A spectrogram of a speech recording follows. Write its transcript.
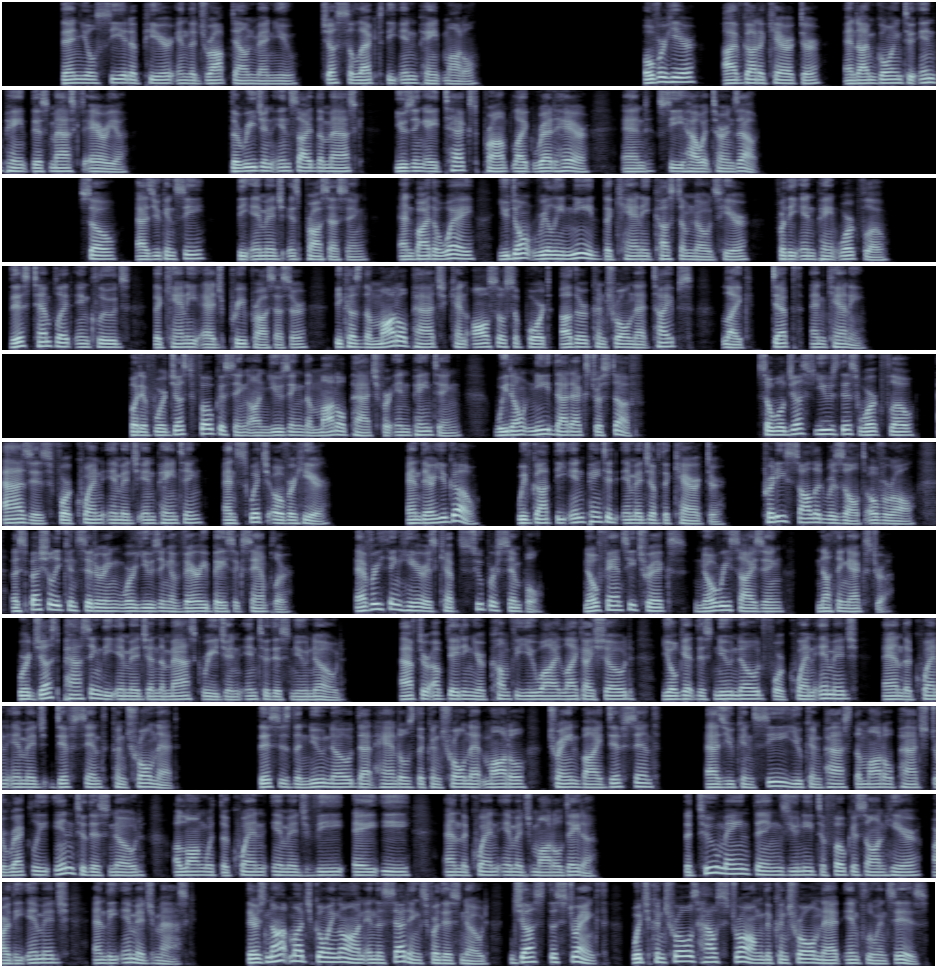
then you'll see it appear in the drop-down menu. Just select the in-paint model. Over here, I've got a character, and I'm going to in-paint this masked area. The region inside the mask using a text prompt like red hair and see how it turns out. So, as you can see, the image is processing. And by the way, you don't really need the Canny custom nodes here for the in-paint workflow. This template includes the Canny Edge preprocessor because the model patch can also support other control net types like depth and Canny. But if we're just focusing on using the model patch for in-painting, we don't need that extra stuff. So we'll just use this workflow as is for Qwen image in-painting and switch over here. And there you go. We've got the in-painted image of the character. Pretty solid result overall, especially considering we're using a very basic sampler. Everything here is kept super simple. No fancy tricks, no resizing, nothing extra. We're just passing the image and the mask region into this new node. After updating your Comfy UI like I showed, you'll get this new node for Qwen Image and the Qwen Image DiffSynth ControlNet. This is the new node that handles the ControlNet model trained by DiffSynth. As you can see, you can pass the model patch directly into this node along with the Qwen Image VAE and the Qwen Image model data. The two main things you need to focus on here are the image and the image mask. There's not much going on in the settings for this node, just the strength, which controls how strong the control net influence is.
